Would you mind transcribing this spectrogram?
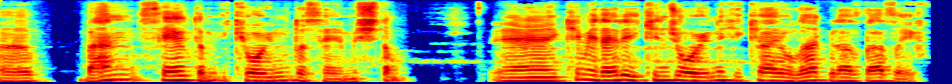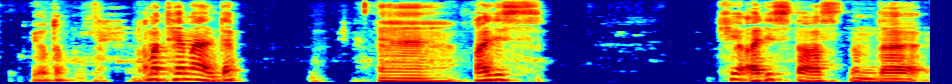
E, ben sevdim. İki oyunu da sevmiştim. E, kimileri ikinci oyunu hikaye olarak biraz daha zayıf buluyordu. Ama temelde e, Alice ki Alice de aslında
